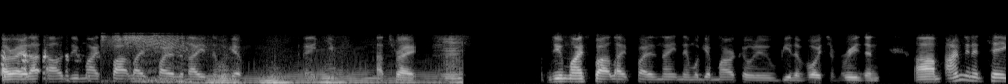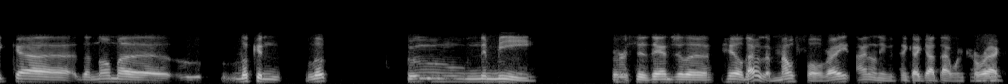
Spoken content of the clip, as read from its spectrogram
All right, I- I'll do my spotlight fight of the night, and then we'll get. Thank you. That's right. Do my spotlight fight of the night, and then we'll get Marco to be the voice of reason. Um, I'm going to take uh, the Noma looking look boo, me versus Angela Hill. That was a mouthful, right? I don't even think I got that one correct.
